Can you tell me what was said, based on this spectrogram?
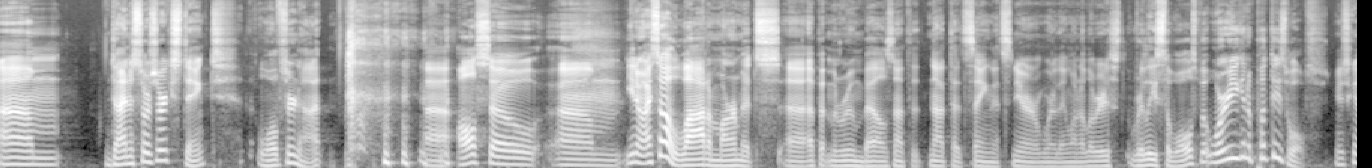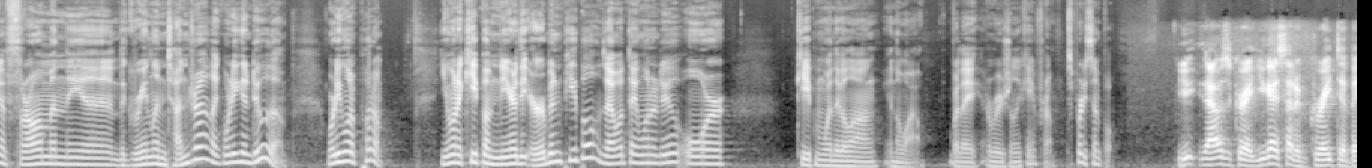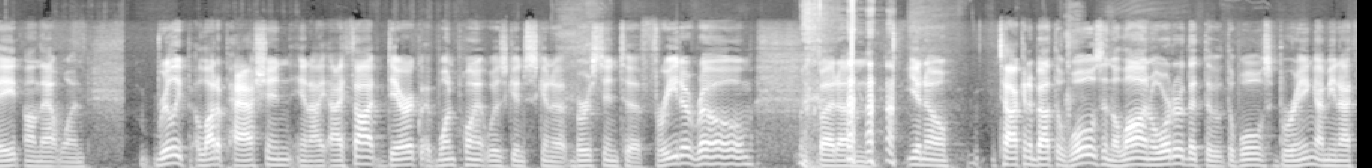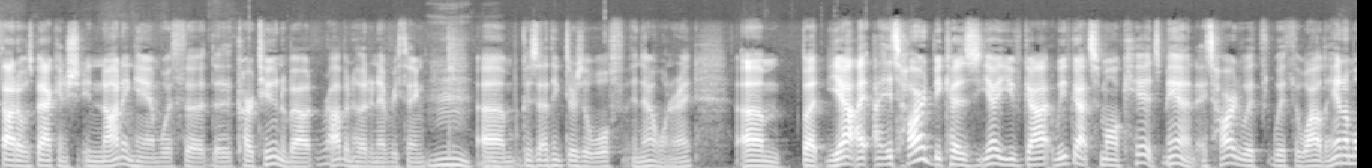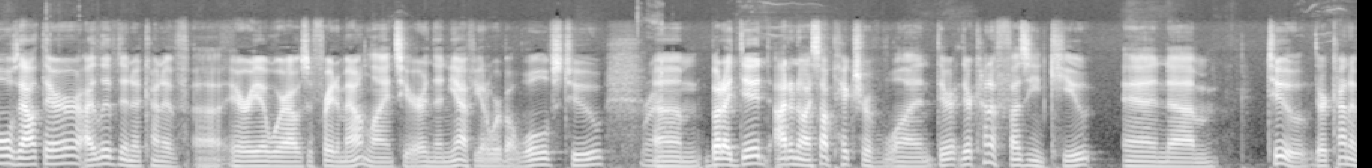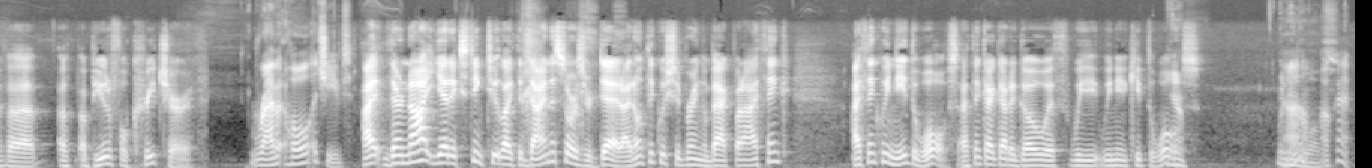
Um, dinosaurs are extinct. Wolves are not. Uh, also, um, you know, I saw a lot of marmots uh, up at Maroon Bells. Not that, not that saying that's near where they want to release, release the wolves. But where are you going to put these wolves? You're just going to throw them in the uh, the Greenland tundra? Like, what are you going to do with them? Where do you want to put them? You want to keep them near the urban people? Is that what they want to do, or keep them where they belong in the wild, where they originally came from? It's pretty simple. You, that was great. You guys had a great debate on that one. Really, a lot of passion, and I, I thought Derek at one point was just going to burst into "free to roam," but um, you know, talking about the wolves and the law and order that the, the wolves bring. I mean, I thought it was back in, in Nottingham with the the cartoon about Robin Hood and everything, because I think there's a wolf in that one, right? Um, but yeah, I, I, it's hard because yeah, you've got we've got small kids. Man, it's hard with with the wild animals out there. I lived in a kind of uh, area where I was afraid of mountain lions here, and then yeah, if you got to worry about wolves too. Right. Um, but I did. I don't know. I saw a picture of one. They're they're kind of fuzzy and cute, and um, two, they're kind of a, a, a beautiful creature. Rabbit hole achieved. I they're not yet extinct too. Like the dinosaurs are dead. I don't think we should bring them back, but I think. I think we need the wolves. I think I got to go with we. We need to keep the wolves. We need the Oh, wolves. okay. I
